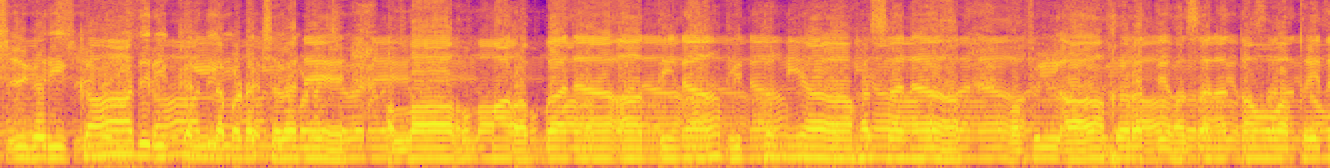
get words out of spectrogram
സ്വീകരിക്കാതിരിക്കല്ല പടച്ചവനെ. അല്ലാഹുമ്മ റബ്ബന ആതിന ഫിദ്ദുനിയാ ഹസന വഫിൽ ആഖിറതി ഹസനത വഖിന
